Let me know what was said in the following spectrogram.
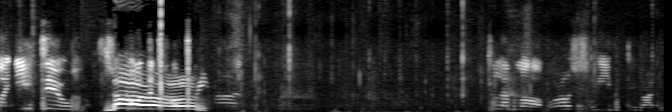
I need to. No! To level up, or I'll just leave it to random.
